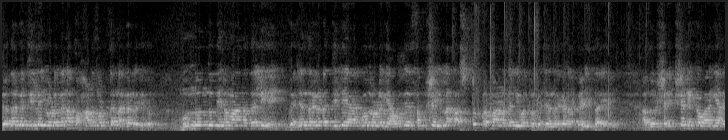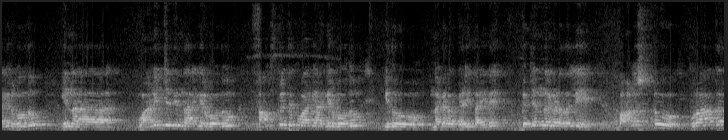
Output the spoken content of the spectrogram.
ಗದಗ ಜಿಲ್ಲೆಯೊಳಗನ ಬಹಳ ದೊಡ್ಡ ನಗರ ಇದು. ಮುಂದೊಂದು ದಿನಮಾನದಲ್ಲಿ ಗಜೇಂದ್ರಗಡ ಜಿಲ್ಲೆ ಆಗೋದ್ರೊಳಗೆ ಯಾವುದೇ ಸಂಶಯ ಇಲ್ಲ, ಅಷ್ಟು ಪ್ರಮಾಣದಲ್ಲಿ ಇವತ್ತು ಗಜೇಂದ್ರಗಡ ಬೆಳೀತಾ ಇದೆ. ಅದು ಶೈಕ್ಷಣಿಕವಾಗಿ ಆಗಿರ್ಬೋದು, ಇನ್ನ ವಾಣಿಜ್ಯದಿಂದ ಆಗಿರ್ಬೋದು, ಸಾಂಸ್ಕೃತಿಕವಾಗಿ ಆಗಿರ್ಬೋದು, ಇದು ನಗರ ಬೆಳೀತಾ ಇದೆ. ಗಜೇಂದ್ರಗಡದಲ್ಲಿ ಬಹಳಷ್ಟು ಪುರಾತನ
